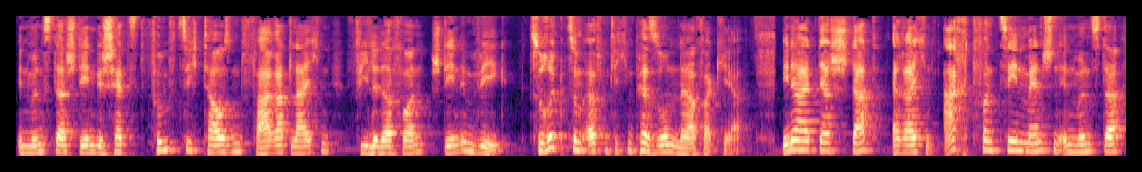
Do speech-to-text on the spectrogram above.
in Münster stehen geschätzt 50.000 Fahrradleichen, viele davon stehen im Weg. Zurück zum öffentlichen Personennahverkehr. Innerhalb der Stadt erreichen acht von zehn Menschen in Münster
